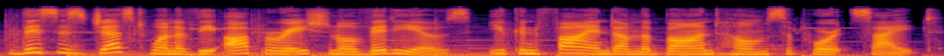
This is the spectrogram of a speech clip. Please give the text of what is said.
This is just one of the operational videos you can find on the Bond Home Support site.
